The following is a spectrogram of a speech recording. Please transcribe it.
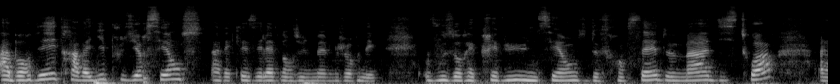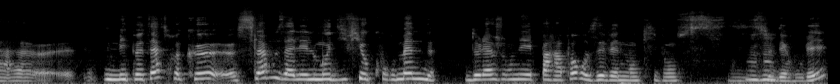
aborder et travailler plusieurs séances avec les élèves dans une même journée. Vous aurez prévu une séance de français, de maths, d'histoire, euh, mais peut-être que cela, vous allez le modifier au cours même de la journée par rapport aux événements qui vont se mhm. dérouler.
